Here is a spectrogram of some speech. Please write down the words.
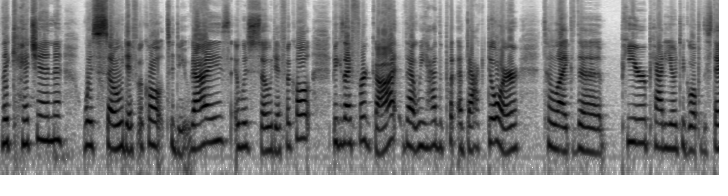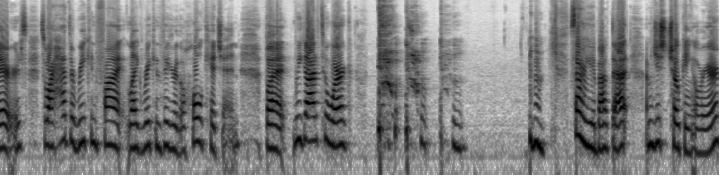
the kitchen was so difficult to do, guys. It was so difficult because I forgot that we had to put a back door to like the pier patio to go up the stairs. So I had to reconfine like reconfigure the whole kitchen. But we got it to work. Sorry about that. I'm just choking over here.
